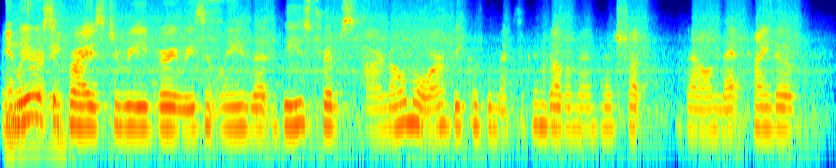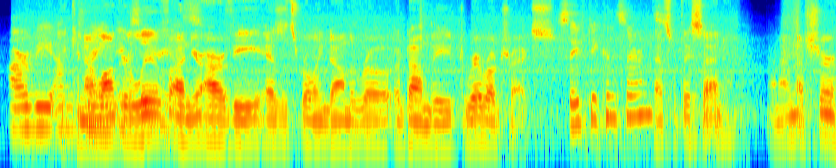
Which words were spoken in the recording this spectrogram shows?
And In we were RV. surprised to read very recently that these trips are no more because the Mexican government has shut down that kind of RV on You can no longer live on your RV as it's rolling down the road, down the railroad tracks. safety concerns. That's what they said, and I'm not sure.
